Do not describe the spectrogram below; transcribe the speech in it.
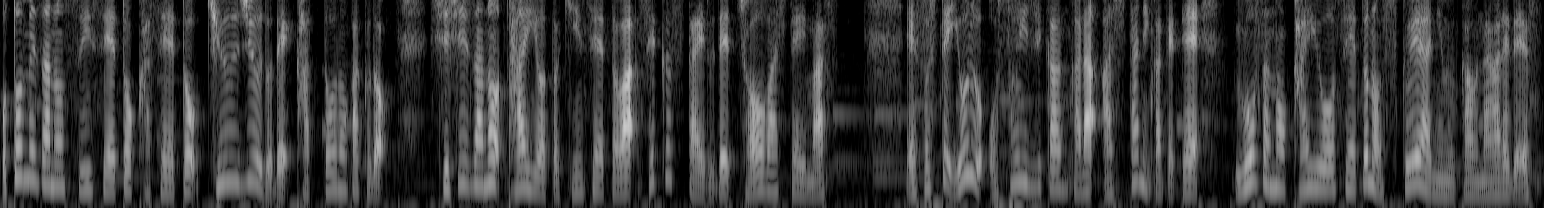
乙女座の水星と火星と90度で葛藤の角度。獅子座の太陽と金星とはセクスタイルで調和しています。えそして夜遅い時間から明日にかけて、魚座の海王星とのスクエアに向かう流れです。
